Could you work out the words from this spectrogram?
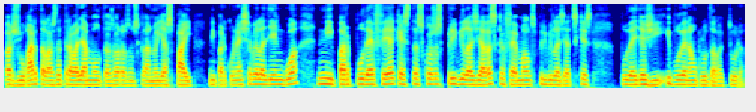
per jugar-te, l'has de treballar moltes hores, doncs clar, no hi ha espai ni per conèixer bé la llengua ni per poder fer aquestes coses privilegiades que fem els privilegiats, que és poder llegir i poder anar a un club de lectura.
